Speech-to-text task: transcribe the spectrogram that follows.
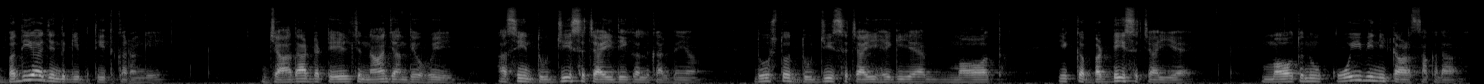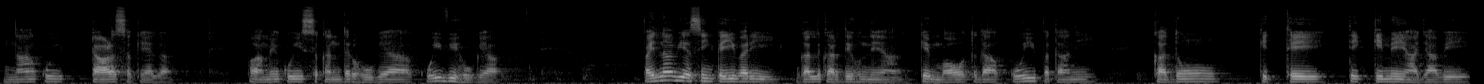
ਵਧੀਆ ਜ਼ਿੰਦਗੀ ਬਤੀਤ ਕਰਾਂਗੇ। ਜ਼ਿਆਦਾ ਡਿਟੇਲ 'ਚ ਨਾ ਜਾਂਦੇ ਹੋਏ ਅਸੀਂ ਦੂਜੀ ਸਚਾਈ ਦੀ ਗੱਲ ਕਰਦੇ ਹਾਂ। ਦੋਸਤੋ, ਦੂਜੀ ਸਚਾਈ ਹੈਗੀ ਹੈ ਮੌਤ। ਇੱਕ ਵੱਡੀ ਸਚਾਈ ਹੈ। ਮੌਤ ਨੂੰ ਕੋਈ ਵੀ ਨਹੀਂ ਟਾਲ ਸਕਦਾ, ਨਾ ਕੋਈ ਟਾਲ ਸਕਿਆਗਾ ਭਾਵੇਂ ਕੋਈ ਸਿਕੰਦਰ ਹੋ ਗਿਆ, ਕੋਈ ਵੀ ਹੋ ਗਿਆ। ਪਹਿਲਾਂ ਵੀ ਅਸੀਂ ਕਈ ਵਾਰੀ ਗੱਲ ਕਰਦੇ ਹੁੰਨੇ ਆ ਕਿ ਮੌਤ ਦਾ ਕੋਈ ਪਤਾ ਨਹੀਂ ਕਦੋਂ, ਕਿੱਥੇ ਤੇ ਕਿਵੇਂ ਆ ਜਾਵੇ,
